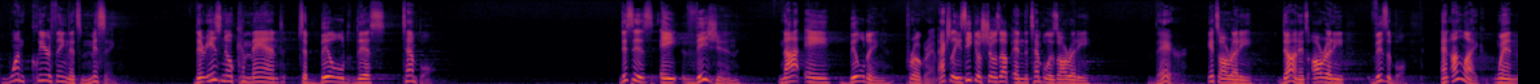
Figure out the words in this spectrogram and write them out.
one clear thing that's missing there is no command to build this temple. This is a vision, not a building program. Actually, Ezekiel shows up and the temple is already there. It's already done, it's already visible. And unlike when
